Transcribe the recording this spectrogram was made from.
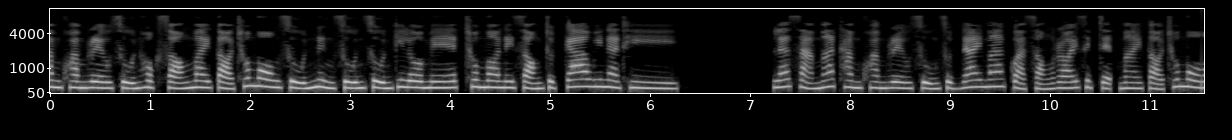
ทำความเร็ว 062 ไมล์ต่อชั่วโมง 0100 กิโลเมตรชั่วโมงใน 2.9 วินาที และสามารถทำความเร็วสูงสุดได้มากกว่า 217 ไมล์ต่อชั่วโมง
